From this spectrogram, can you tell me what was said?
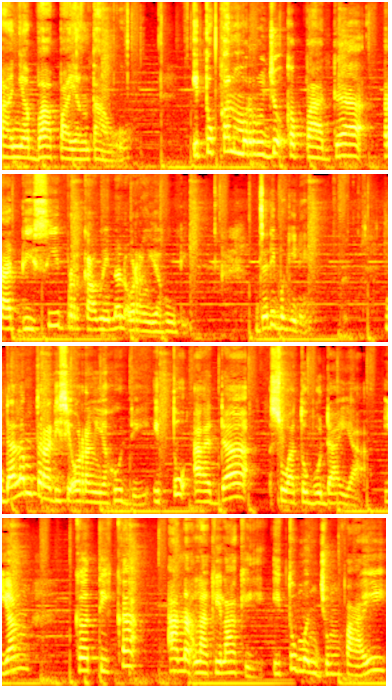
hanya Bapa yang tahu itu kan merujuk kepada tradisi perkawinan orang Yahudi. Jadi begini, dalam tradisi orang Yahudi itu ada suatu budaya yang ketika anak laki-laki itu menjumpai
